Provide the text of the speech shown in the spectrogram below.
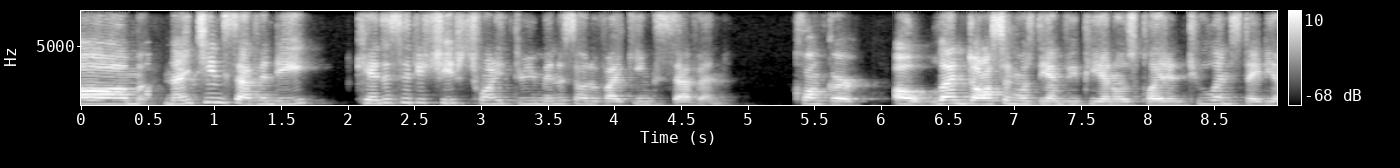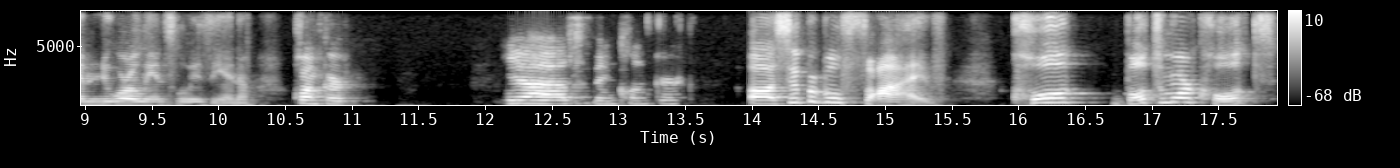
Um, 1970, Kansas City Chiefs 23, Minnesota Vikings 7. Clunker. Oh, Len Dawson was the MVP and it was played in Tulane Stadium, New Orleans, Louisiana. Clunker. Yeah, that's been clunker. Uh, Super Bowl five. Colt, Baltimore Colts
